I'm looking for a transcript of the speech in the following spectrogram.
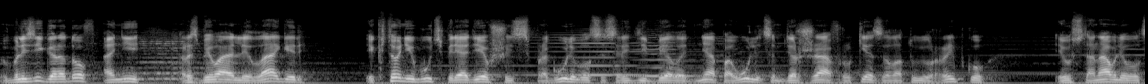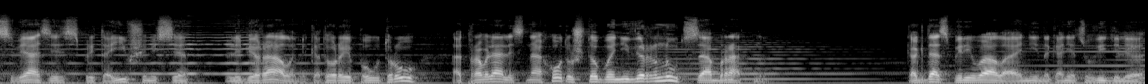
Вблизи городов они разбивали лагерь, и кто-нибудь, переодевшись, прогуливался среди бела дня по улицам, держа в руке золотую рыбку и устанавливал связи с притаившимися либералами, которые поутру отправлялись на охоту, чтобы не вернуться обратно. Когда с перевала они наконец увидели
